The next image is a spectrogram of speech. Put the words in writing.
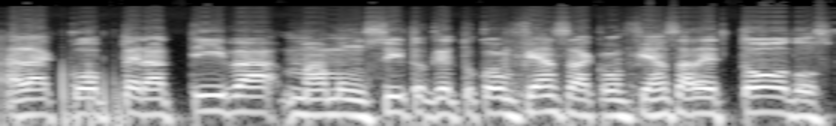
a la cooperativa Mamoncito, que tu confianza, la confianza de todos.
